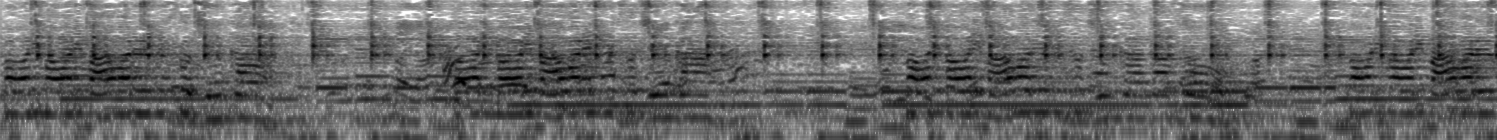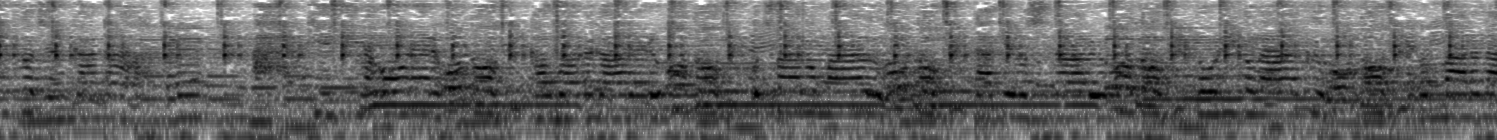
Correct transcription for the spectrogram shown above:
回り回り回る水の循環回り回り回る水の循環回り回り回る水の循環だそう回り回り回る水の循環だ君が折れる音川流れる音落ち葉の舞う音竹のしなる音鳥の鳴く音止まらな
